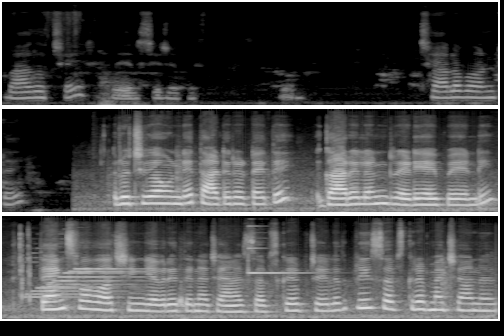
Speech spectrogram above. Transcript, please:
బాగా వచ్చాయి వేర్చి చూపిస్తాను చాలా బాగుంటాయి. రుచిగా ఉండే తాటి రొట్టె అయితే గారెలను రెడీ అయిపోయండి. థ్యాంక్స్ ఫర్ వాచింగ్ ఎవరైతే నా ఛానల్ సబ్స్క్రైబ్ చేయలేదు ప్లీజ్ సబ్స్క్రైబ్ మై ఛానల్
